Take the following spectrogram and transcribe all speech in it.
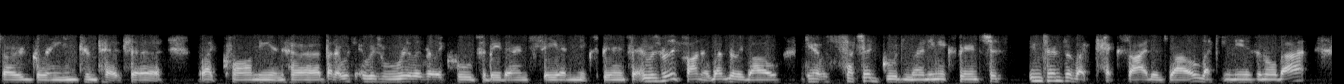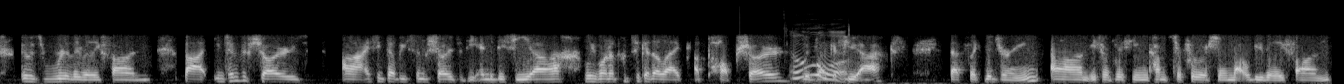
so green compared to like Kwame and her, but it was it was really really cool to be there and see it and experience it. It was really fun. It went really well. Yeah, it was such a good learning experience. Just in terms of like tech side as well, like in ears and all that, it was really really fun. But in terms of shows. Uh, I think there'll be some shows at the end of this year. We want to put together like a pop show with like a few acts that's like the dream. Um, if everything comes to fruition, that would be really fun.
